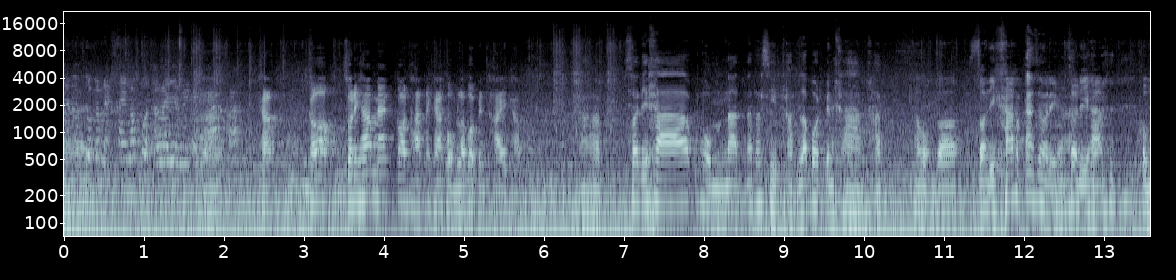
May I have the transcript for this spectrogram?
แนะนำตัวกันหน่อยใครรับบทอะไรยังไงกันบ้างคะ ครับ ก็สวัสดีครับแม็กกรทัศน์นะครับผมรับบทเป็นไทยครับ ครับ สวัสดีครับ ผมนัทนัทสิทธิ์ครับ รับบทเป็นครามครับ ครับผมก็สวัสดีครับ อะสวัสดีครับ สวัสดีครับ ผม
